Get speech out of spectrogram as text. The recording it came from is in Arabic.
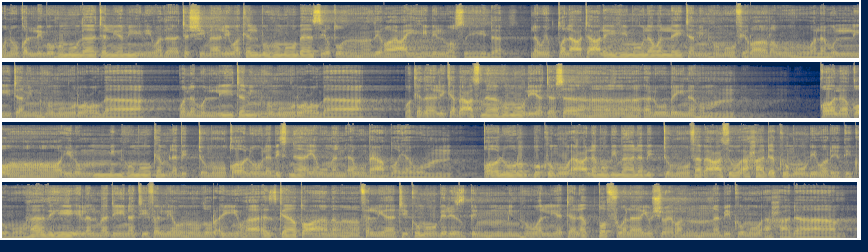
ونقلبهم ذات اليمين وذات الشمال وكلبهم باسط ذراعيه بالوصيد. لو اطلعت عليهم لوليت منهم فرارا ولمليت منهم رعبا ولمليت منهم رعبا. وكذلك بعثناهم ليتساءلوا بينهم. قال قائل منهم كم لبثتم؟ قالوا لبثنا يوما أو بعض يوم. قالوا ربكم أعلم بما لبثتم فبعثوا أحدكم بورقكم. هذه إلى المدينة فلينظر أيها أزكى طعاما فلياتكم برزق منه وليتلطف ولا يشعرن بكم أحداً.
